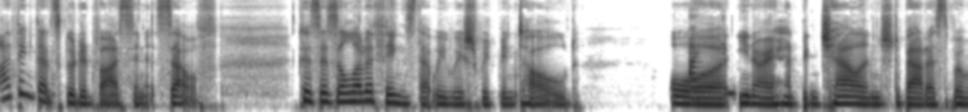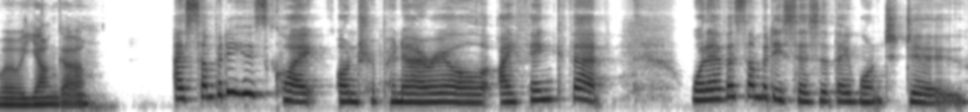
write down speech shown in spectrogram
I think that's good advice in itself because there's a lot of things that we wish we'd been told or, you know, had been challenged about us when we were younger. As somebody who's quite entrepreneurial, I think that whatever somebody says that they want to do,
